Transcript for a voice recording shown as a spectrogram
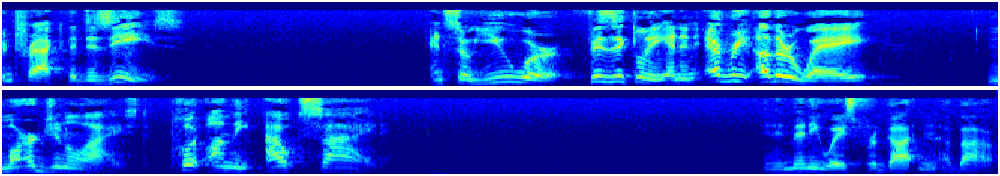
contract the disease. And so you were physically and in every other way marginalized, put on the outside, and in many ways forgotten about.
